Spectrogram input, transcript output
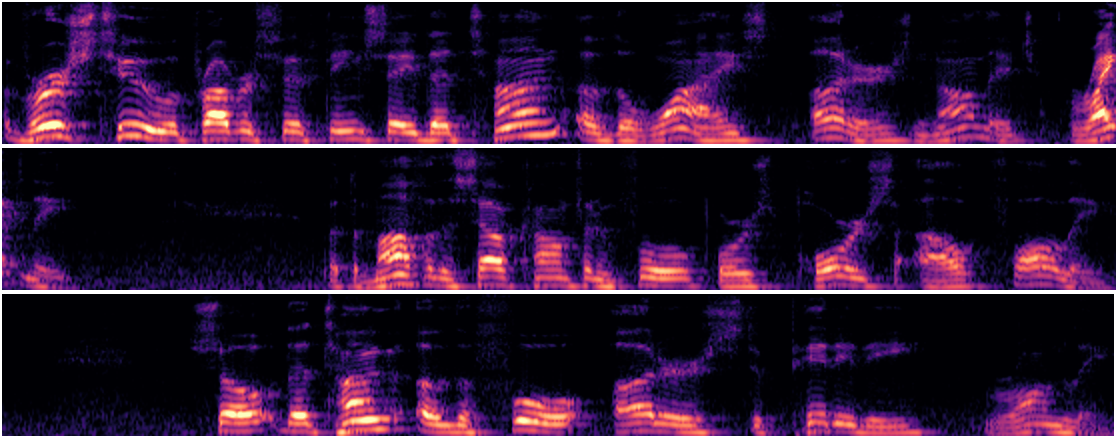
Verse 2 of Proverbs 15 say, The tongue of the wise utters knowledge rightly, but the mouth of the self-confident fool pours, pours out folly. So the tongue of the fool utters stupidity wrongly,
